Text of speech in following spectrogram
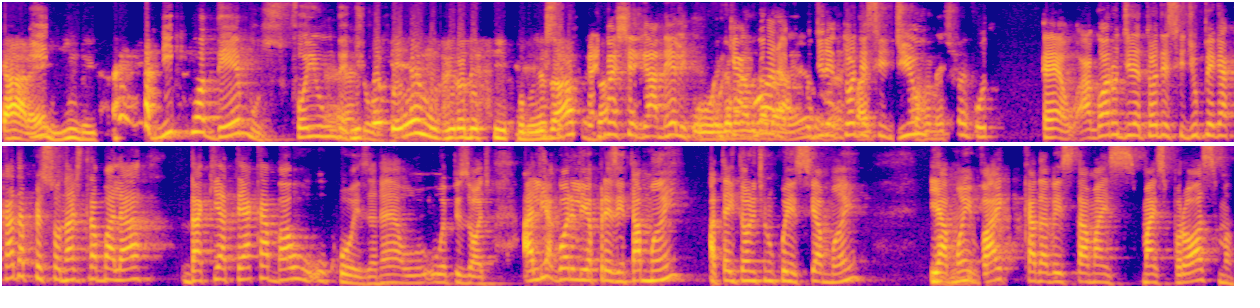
cara, é e... é lindo isso. Nicodemos foi um é, Nicodemos virou discípulo, isso, exato. Aí vai chegar nele, o porque agora o diretor né? decidiu. O, é, agora o diretor decidiu pegar cada personagem e trabalhar daqui até acabar o, o coisa, né? O, o, episódio. Ali agora ele ia apresentar a mãe, até então a gente não conhecia a mãe, e a mãe vai cada vez estar mais, mais próxima,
